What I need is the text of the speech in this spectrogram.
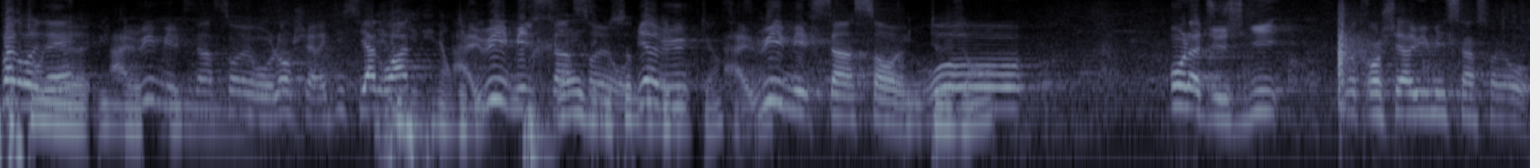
Pas de regret. une- à une- 8500 euros, l'enchère est ici à droite. À 2013 8500 et nous euros, bien en vu. 2015, À c'est ça. 8500 Une deux ans. euros. On l'a juste, Guy. Votre enchère, 8500 euros.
